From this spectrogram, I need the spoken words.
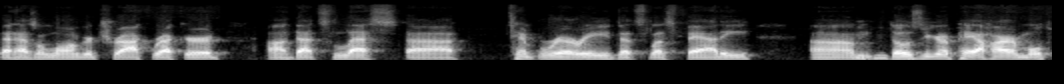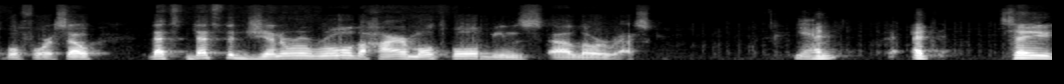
that has a longer track record, uh, that's less uh, temporary, that's less fatty. Um, Mhm. Those you're going to pay a higher multiple for. So that's that's the general rule. The higher multiple means uh, lower risk. yeah, And at, so,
